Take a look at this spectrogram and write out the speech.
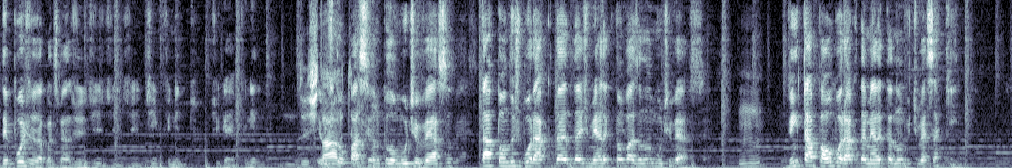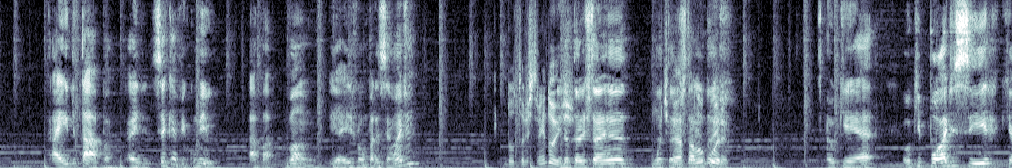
depois dos acontecimentos de, de, de, de Infinito, de Guerra Infinita, eu estou passeando pelo multiverso, tapando os buracos da, das merdas que estão vazando no multiverso. Uhum. Vim tapar o buraco da merda que tá no multiverso aqui. Aí ele tapa. Aí ele, você quer vir comigo? Ah, pá, vamos. E aí eles vão aparecer onde? Doutor Estranho 2. E Doutor Estranho. Multiverso da loucura. 2. O que é. O que pode ser que,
